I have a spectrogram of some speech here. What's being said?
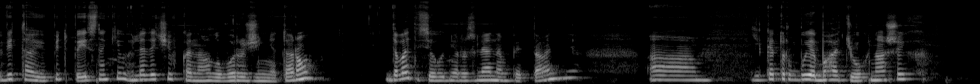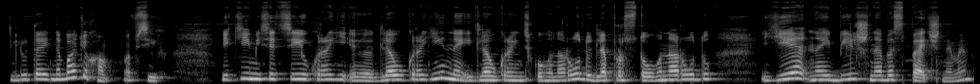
Вітаю підписників, глядачів каналу Ворожіння Таро. Давайте сьогодні розглянемо питання, яке турбує багатьох наших людей, не багатьох, а всіх. Які місяці е, для України і для українського народу, для простого народу є найбільш небезпечними.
